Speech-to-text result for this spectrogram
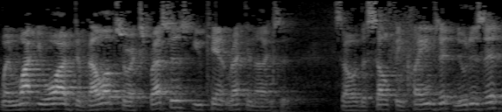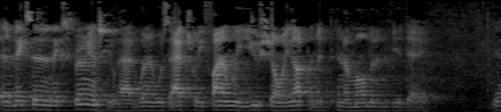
when what you are develops or expresses, you can't recognize it. So the selfing claims it, neuters it, and makes it an experience you had when it was actually finally you showing up in a, in a moment of your day. Yeah?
